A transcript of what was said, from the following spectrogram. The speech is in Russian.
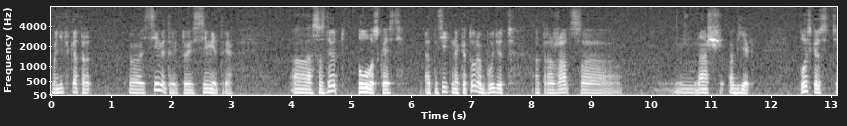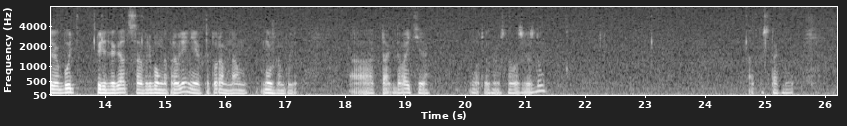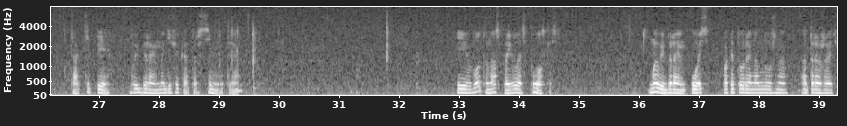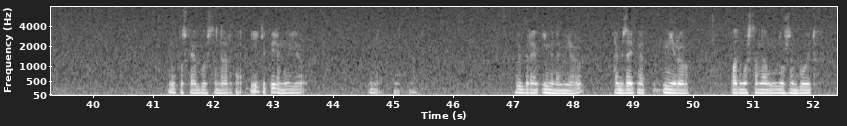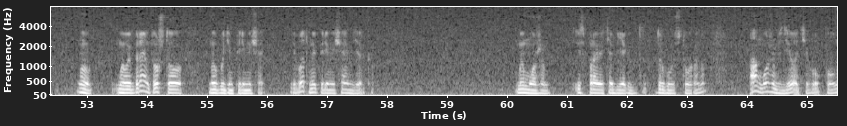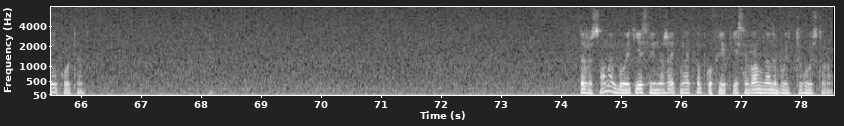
модификатор э, то есть симметрия, э, создает плоскость, относительно которой будет отражаться наш объект. Плоскость будет передвигаться в любом направлении, в котором нам нужно будет. А, так, давайте вот возьмем снова звезду. Так, пусть так будет. Так, теперь выбираем модификатор симметрия. И вот у нас появилась плоскость. Мы выбираем ось, по которой нам нужно отражать. Ну, пускай будет стандартная. И теперь мы ее... Нет, нет, нет. Выбираем именно mirror. Обязательно mirror, потому что нам нужен будет... Ну, мы выбираем то, что мы будем перемещать. И вот мы перемещаем зеркало. Мы можем исправить объект в другую сторону, а можем сделать его полную копию. То же самое будет, если нажать на кнопку Flip, если вам надо будет в другую сторону.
